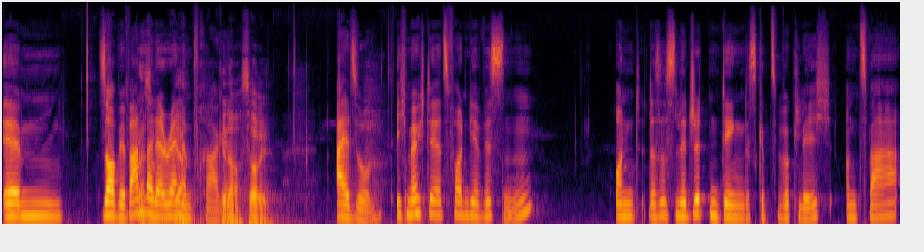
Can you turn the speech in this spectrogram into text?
Ähm, so, wir waren Also, bei der ja, Random-Frage. Genau, sorry. Also, ich möchte jetzt von dir wissen, und das ist legit ein Ding, das gibt's wirklich. Und zwar,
